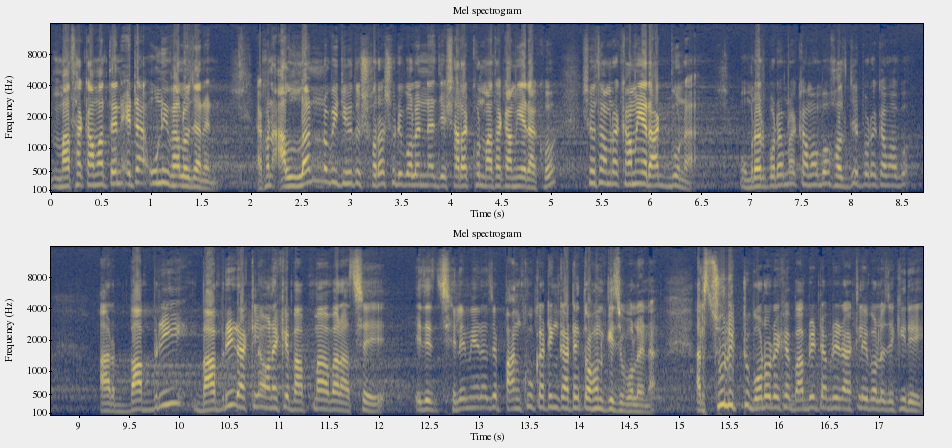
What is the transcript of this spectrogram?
মাথা কামাতেন, এটা উনি ভালো জানেন। এখন আল্লাহ নবী যেহেতু সরাসরি বলেন না যে সারাক্ষণ মাথা কামিয়ে রাখো, সেহেতু আমরা কামিয়ে রাখব না। উমরার পরে আমরা কামাবো হজের পরে কামাবো। আর বাবরি বাবরি রাখলে অনেকে বাপমা আবার আছে। এই যে ছেলেমেয়েরা যে পাঙ্কু কাটিং কাটে তখন কিছু বলে না। আর চুল একটু বড় রেখে বাবরি টাবরি রাখলেই বলে যে, কিরে,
